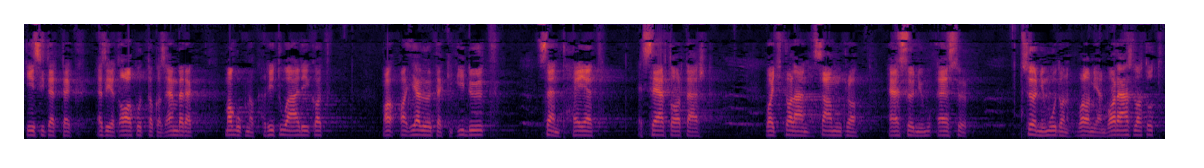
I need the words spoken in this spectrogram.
készítettek, ezért alkottak az emberek maguknak rituálékat, a, a jelöltek ki időt, szent helyet, egy szertartást, vagy talán számunkra elszörnyű, elször, szörnyű módon valamilyen varázslatot,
